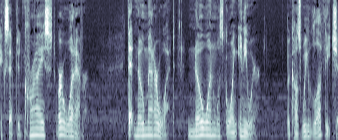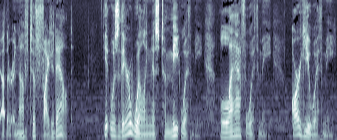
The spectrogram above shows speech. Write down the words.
accepted Christ, or whatever. That no matter what, no one was going anywhere because we loved each other enough to fight it out. It was their willingness to meet with me, laugh with me, argue with me,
